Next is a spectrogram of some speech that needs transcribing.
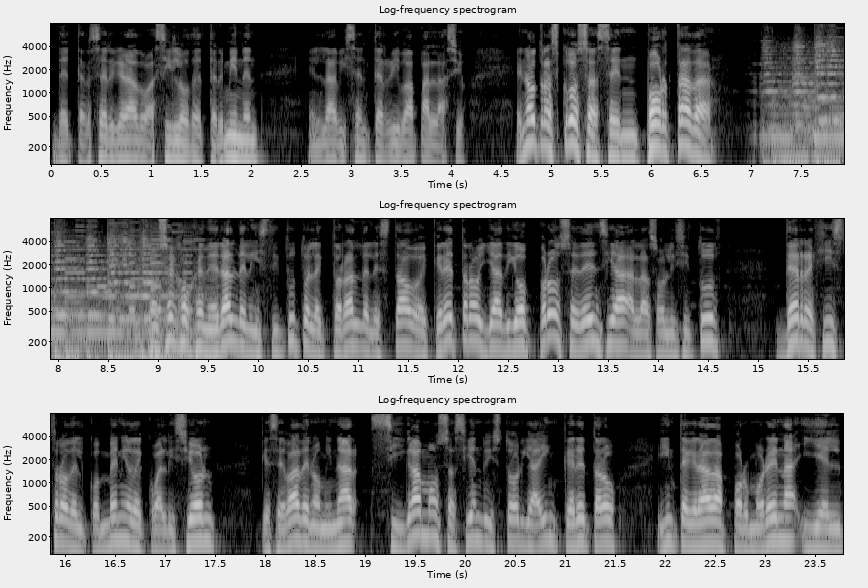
de tercer grado así lo determinen en la Vicente Riva Palacio. En otras cosas, en portada, el Consejo General del Instituto Electoral del Estado de Querétaro ya dio procedencia a la solicitud de registro del convenio de coalición que se va a denominar Sigamos Haciendo Historia en Querétaro integrada por Morena y el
